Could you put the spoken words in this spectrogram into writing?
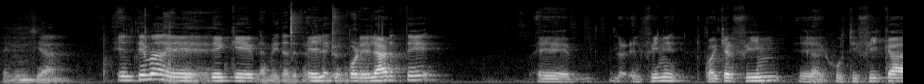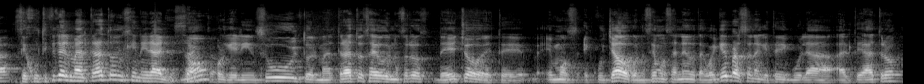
denuncian. El tema de, Este, de que las militantes el- por el arte, eh, el fin, cualquier fin eh, Claro. justifica Se justifica el maltrato en general, Exacto. ¿no? Porque el insulto, el maltrato es algo que nosotros, de hecho, este, hemos escuchado, conocemos anécdotas. Cualquier persona que esté vinculada al teatro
